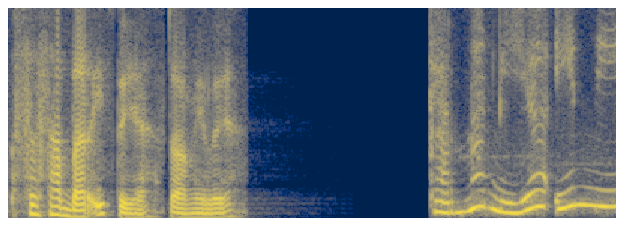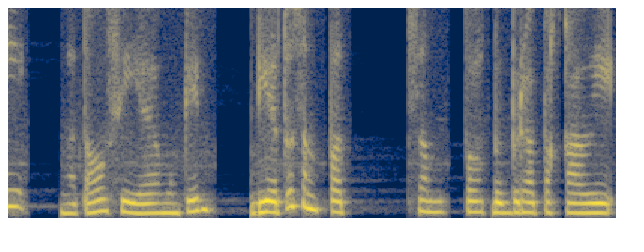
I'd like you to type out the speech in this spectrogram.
sesabar itu ya suami lu ya? Karena dia ini, nggak tahu sih ya, mungkin dia tuh sempet sempet beberapa kali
